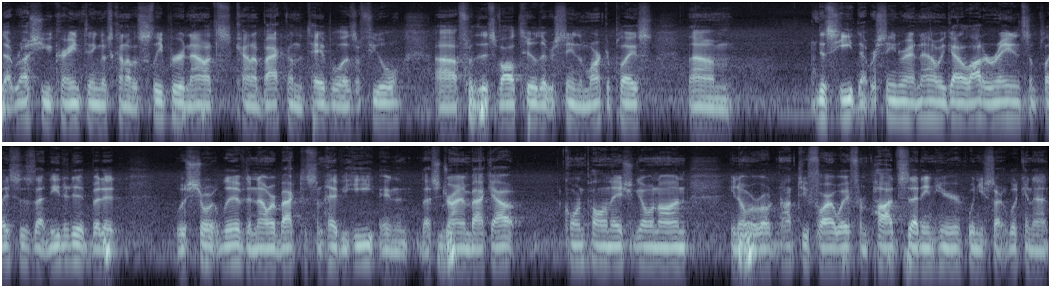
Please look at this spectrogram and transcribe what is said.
that Russia Ukraine thing was kind of a sleeper. Now it's kind of back on the table as a fuel uh, for this volatility that we're seeing in the marketplace. Um, this heat that we're seeing right now, we got a lot of rain in some places that needed it, but it was short lived, and now we're back to some heavy heat, and that's drying back out. Corn pollination going on. You know, we're not too far away from pod setting here when you start looking at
